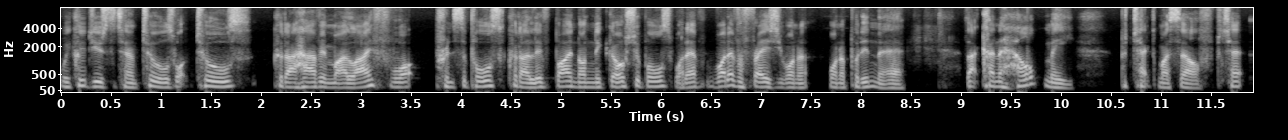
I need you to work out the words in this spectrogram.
we could use the term tools. What tools could I have in my life? What principles could I live by? Non-negotiables, whatever whatever phrase you want to want to put in there, that can help me protect myself, protect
